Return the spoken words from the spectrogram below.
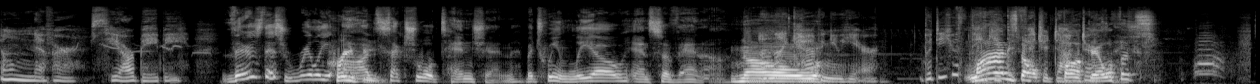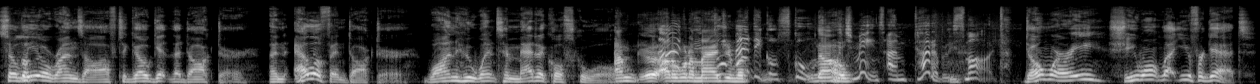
he'll never see our baby. There's this really Creepy. odd sexual tension between Leo and Savannah. No. I like having you here. But do you think Lions you could don't fetch a fuck doctor? elephants. So Leo runs off to go get the doctor. An elephant doctor. One who went to medical school. I'm. Uh, I don't want to imagine what. medical school, No. which means I'm terribly smart. Don't worry, she won't let you forget.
